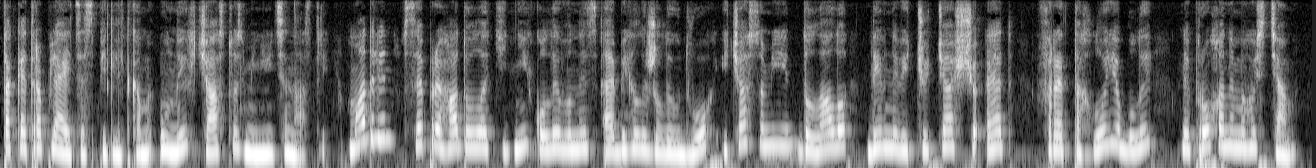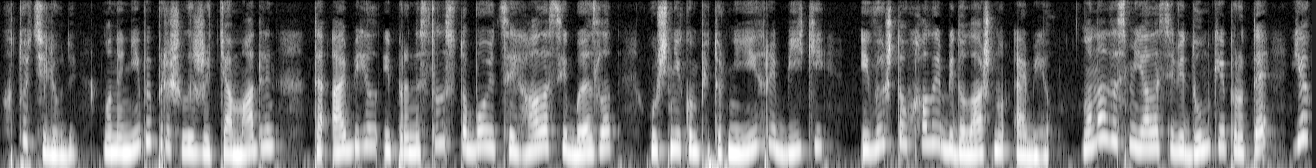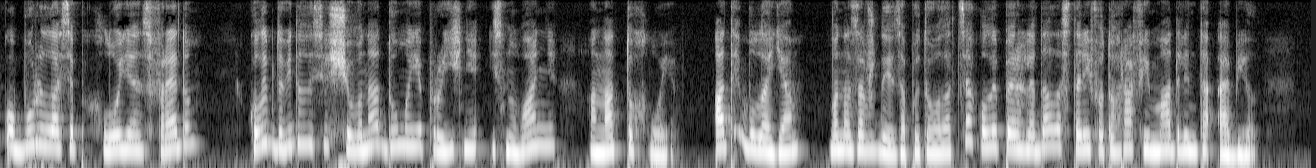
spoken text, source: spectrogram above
Таке трапляється з підлітками, у них часто змінюється настрій. Маделін все пригадувала ті дні, коли вони з Ебігел жили удвох, і часом їй долало дивне відчуття, що Ед, Фред та Хлоя були непроханими гостями. Хто ці люди? Вони ніби прийшли з життя Мадлін та Абігел і принесли з тобою цей галас і безлад, гучні комп'ютерні ігри, бійки і виштовхали бідолашну Ебігел. Вона засміялася від думки про те, як обурилася б Хлоя з Фредом, коли б довідалися, що вона думає про їхнє існування, а надто Хлоя. А де була я? Вона завжди запитувала це, коли переглядала старі фотографії Маделін та Ебігл.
